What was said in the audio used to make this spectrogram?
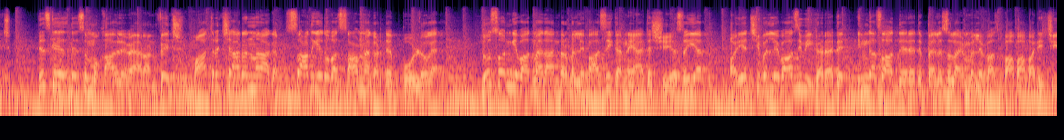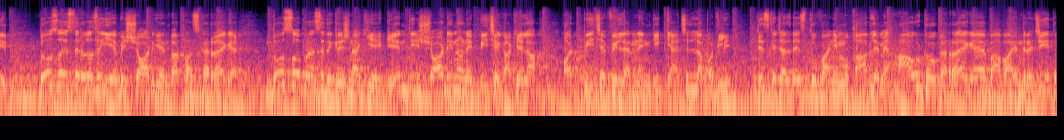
फिंच जिसके चलते इस मुकाबले में आरॉन फिंच मात्र चार रन बनाकर सात गेंदों का सामना करते बोल्ड हो गए। दोस्तों, उनके बाद मैदान पर बल्लेबाजी करने आए थे श्रेयस अय्यर और ये अच्छी बल्लेबाजी भी कर रहे थे। इनका साथ दे रहे थे पहले सलामी बल्लेबाज बाबा परिचित। दोस्तों, इस तरीके से ये भी शॉर्ट गेंद पर फंस कर रह गए। दोस्तों, प्रसिद्ध कृष्णा की ये गेंद थी। शॉर्ट इन्होंने पीछे का खेला और पीछे फील्डर ने इनकी कैच लपक ली जिसके चलते इस तूफानी मुकाबले में आउट होकर रह गए बाबा इंद्रजीत।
